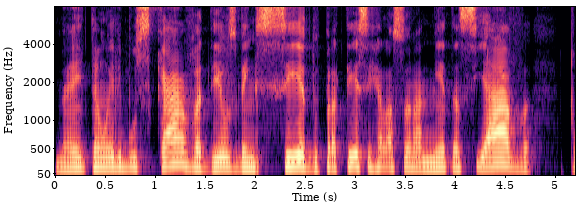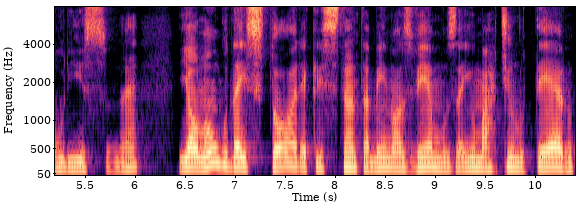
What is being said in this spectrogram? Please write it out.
Né? Então ele buscava Deus bem cedo para ter esse relacionamento, ansiava por isso. Né? E ao longo da história cristã também nós vemos aí o Martinho Lutero,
